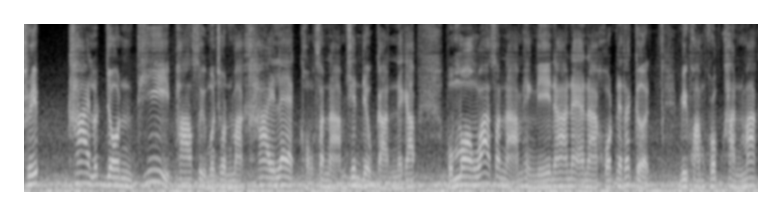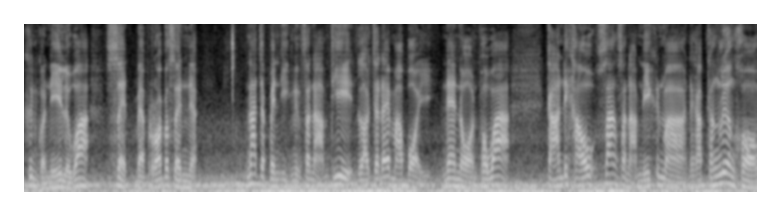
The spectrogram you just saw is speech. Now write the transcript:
ทริปค่ายรถยนต์ที่พาสื่อมวลชนมาค่ายแรกของสนามเช่นเดียวกันนะครับ ผมมองว่าสนามแห่งนี้นะฮะในอนาคตเนี่ยถ้าเกิดมีความครบครันมากขึ้นกว่านี้ หรือว่าเสร็จแบบร้อยเปอร์เซ็นต์เนี่ยน่าจะเป็นอีกหนึ่งสนามที่เราจะได้มาบ่อยแน่นอน เพราะว่า การที่เขาสร้างสนามนี้ขึ้นมานะครับทั้งเรื่องของ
